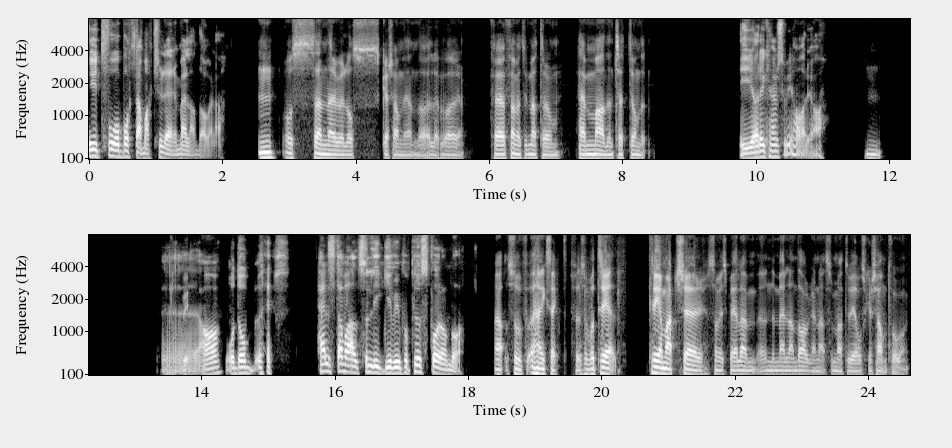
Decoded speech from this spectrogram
Det är ju två bortamatcher där i mellandagarna. Mm. Och sen är det väl Oskarshamn igen då, eller vad är det? För jag har för mig att vi möter dem hemma den 30. Ja, det kanske vi har, ja. Mm. Eh, Vi- ja, och då... Helst av allt så ligger vi på plus på dem då. Ja, så exakt. Så på tre, tre matcher som vi spelar under mellandagarna så möter vi Oskarshamn två gånger.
